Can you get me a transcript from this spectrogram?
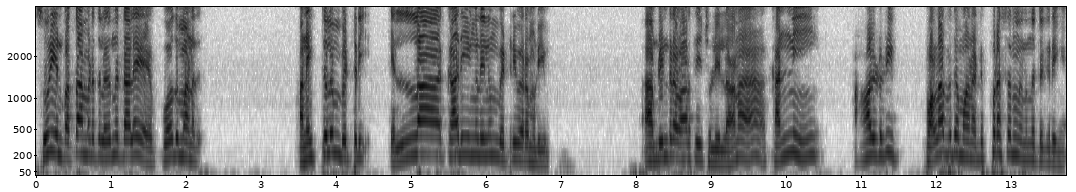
சூரியன் பத்தாம் இடத்துல இருந்துட்டாலே போதுமானது. அனைத்திலும் வெற்றி எல்லா காரியங்களிலும் வெற்றி பெற முடியும் அப்படின்ற வார்த்தையை சொல்லிடலாம். ஆனால் கன்னி ஆல்ரெடி பல விதமான டிப்ரெஷன்ல இருந்துட்டு இருக்கிறீங்க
